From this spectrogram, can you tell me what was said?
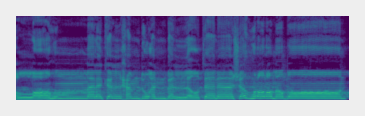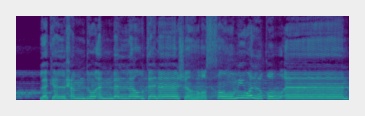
اللهم لك الحمد أن بلغتنا شهر رمضان. لك الحمد أن بلغتنا شهر الصوم والقرآن.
